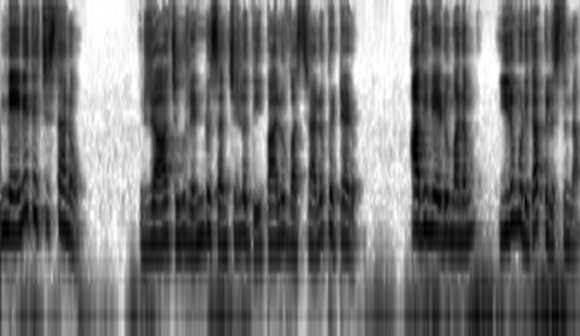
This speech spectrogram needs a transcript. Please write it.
నేనే తెచ్చిస్తాను. రాజు రెండు సంచుల్లో దీపాలు వస్త్రాలు పెట్టాడు. అవి నేడు మనం ఇరుముడిగా పిలుస్తున్నాం.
